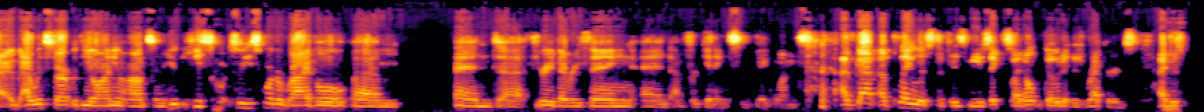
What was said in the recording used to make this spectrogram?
I, I, would start with Jóhann Jóhannsson, He, he scored, so he scored Arrival um, and uh, Theory of Everything, and I'm forgetting some big ones. I've got a playlist of his music, so I don't go to his records. I just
